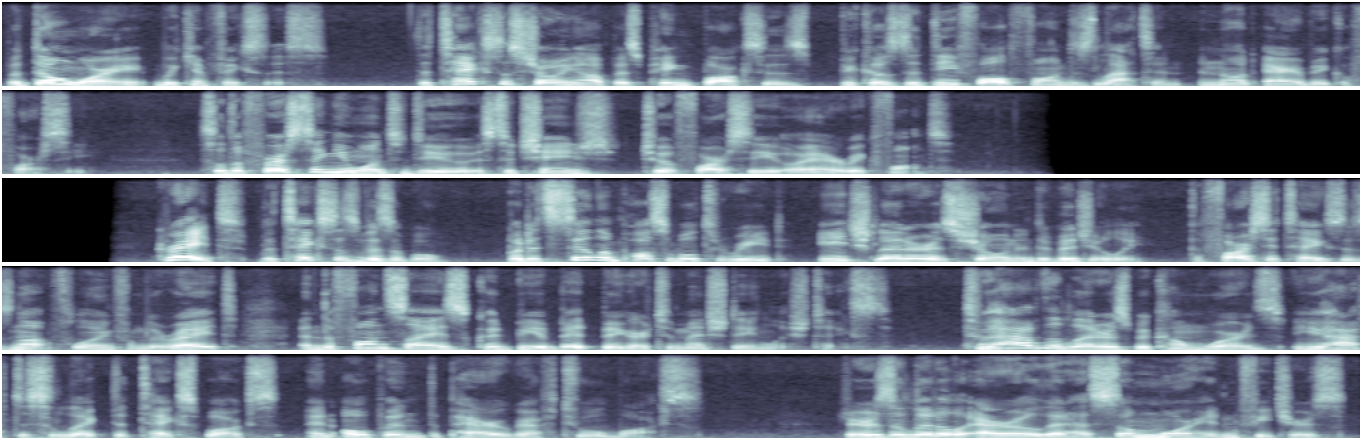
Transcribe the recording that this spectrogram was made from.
But don't worry, we can fix this. The text is showing up as pink boxes because the default font is Latin and not Arabic or Farsi. So the first thing you want to do is to change to a Farsi or Arabic font. Great, the text is visible. But it's still impossible to read. Each letter is shown individually. The Farsi text is not flowing from the right, and the font size could be a bit bigger to match the English text. To have the letters become words, you have to select the text box and open the paragraph toolbox. There is a little arrow that has some more hidden features.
